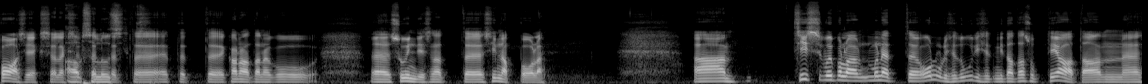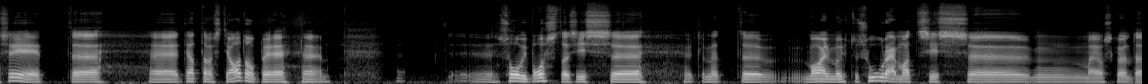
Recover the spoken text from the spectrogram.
baasi, eks selleks, et, et, et, et Kanada nagu sundis nad sinnapoole. Uh, siis võib-olla mõned olulised uudised, mida tasub teada, on see, et teatavasti Adobe eh, soovib osta siis eh, ütleme, et maailma ühte suuremat siis, ma ei oska öelda,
